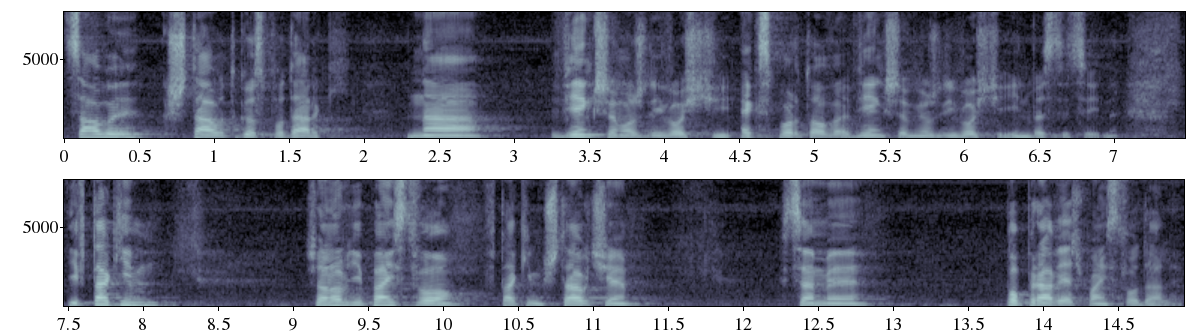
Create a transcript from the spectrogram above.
cały kształt gospodarki na większe możliwości eksportowe, większe możliwości inwestycyjne. I w takim, Szanowni Państwo, w takim kształcie chcemy poprawiać państwo dalej.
